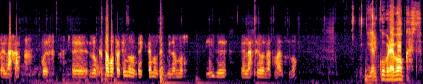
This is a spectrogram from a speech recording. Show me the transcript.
relajar pues eh, lo que estamos haciendo los mexicanos de cuidarnos y de el aseo de las manos, ¿no? Y el cubrebocas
